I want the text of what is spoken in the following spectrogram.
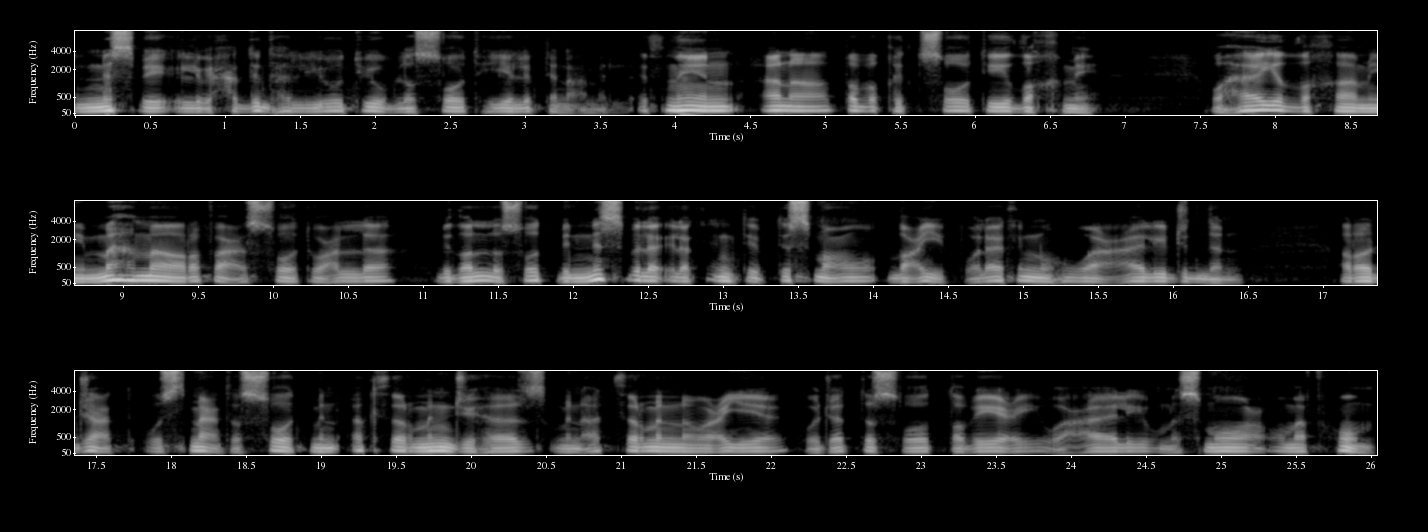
النسبة اللي بيحددها اليوتيوب للصوت هي اللي بتنعمل. اثنين أنا طبقة صوتي ضخمة. وهاي الضخامة مهما رفع الصوت وعلى بظل الصوت بالنسبة لك أنت بتسمعه ضعيف ولكنه هو عالي جدا. رجعت وسمعت الصوت من أكثر من جهاز من أكثر من نوعية وجدت الصوت طبيعي وعالي ومسموع ومفهوم.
